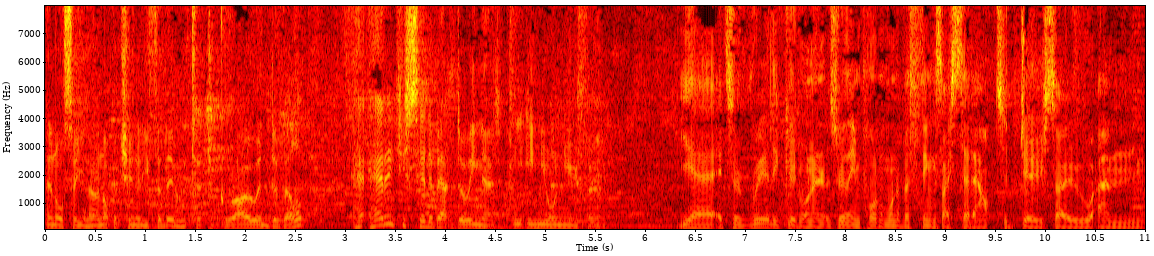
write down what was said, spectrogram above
and also, you know, an opportunity for them to, to grow and develop, how did you set about doing that in, in your new firm? Yeah, it's a really good one, and it was really important. One of the things I set out to do. So, um,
